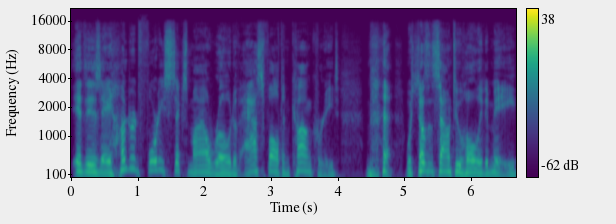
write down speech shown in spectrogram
it is a 146 mile road of asphalt and concrete which doesn't sound too holy to me,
